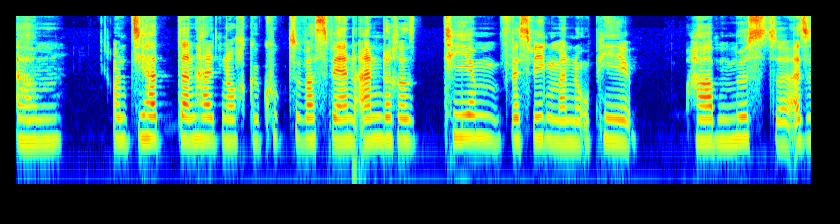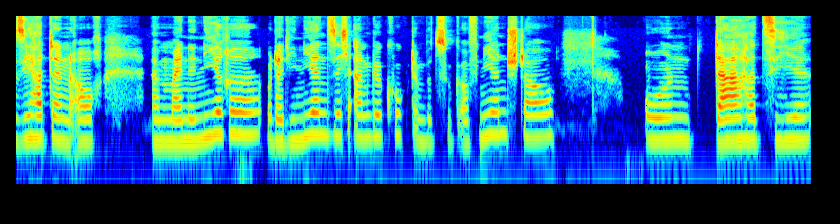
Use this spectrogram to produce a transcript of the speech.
Ähm, und sie hat dann halt noch geguckt, so was wären andere Themen, weswegen man 'ne OP haben müsste. Also, sie hat dann auch, ähm, meine Niere oder die Nieren sich angeguckt in Bezug auf Nierenstau. Und da hat sie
